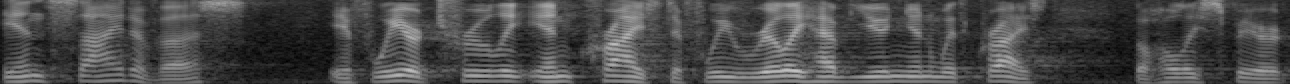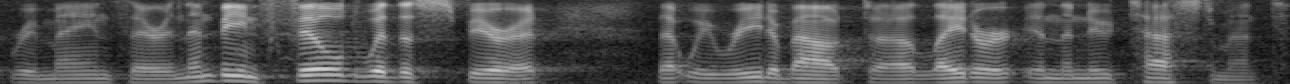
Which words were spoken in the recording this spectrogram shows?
inside of us if we are truly in Christ, if we really have union with Christ the Holy Spirit remains there. And then being filled with the Spirit that we read about uh, later in the New Testament.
